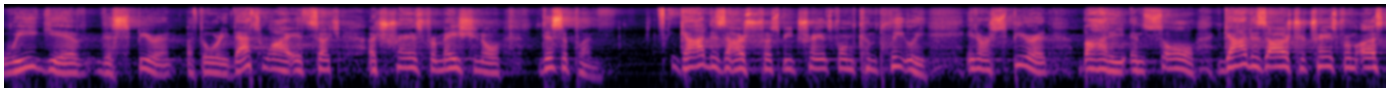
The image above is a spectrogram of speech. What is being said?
We give the Spirit authority. That's why it's such a transformational discipline. God desires for us to be transformed completely in our spirit, body, and soul. God desires to transform us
